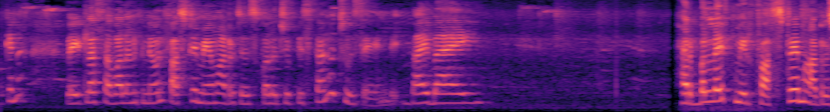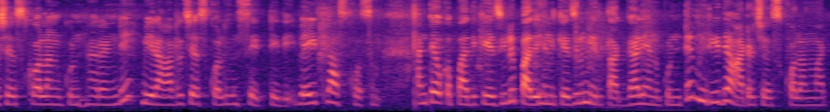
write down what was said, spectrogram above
ఓకేనా? వెయిట్ లాస్ అవ్వాలనుకునే వాళ్ళు ఫస్ట్ టైం ఏం ఆర్డర్ చేసుకోవాలో చూపిస్తాను. చూసేయండి. బాయ్ బాయ్ హెర్బల్ లైఫ్ మీరు ఫస్ట్ టైం ఆర్డర్ చేసుకోవాలనుకుంటున్నారండి మీరు ఆర్డర్ చేసుకోవాల్సిన సెట్ ఇది. వెయిట్ లాస్ కోసం. అంటే ఒక పది కేజీలు పదిహేను కేజీలు మీరు తగ్గాలి అనుకుంటే మీరు ఇది ఆర్డర్ చేసుకోవాలన్నమాట.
